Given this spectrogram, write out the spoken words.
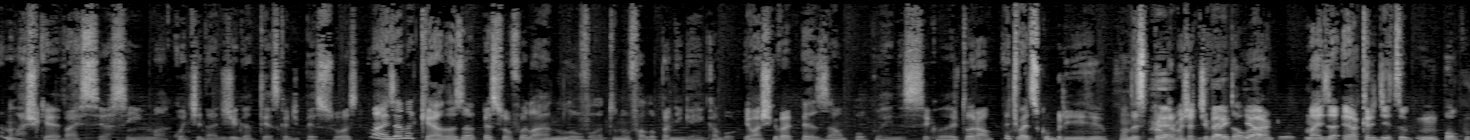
Eu não acho que é, vai ser assim uma quantidade gigantesca de pessoas, mas é naquelas a pessoa foi lá, anulou o voto, não falou para ninguém, acabou. Eu acho que vai pesar um pouco ainda nesse ciclo eleitoral. A gente vai descobrir quando esse programa já tiver ido ao ar. Mas eu acredito um pouco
